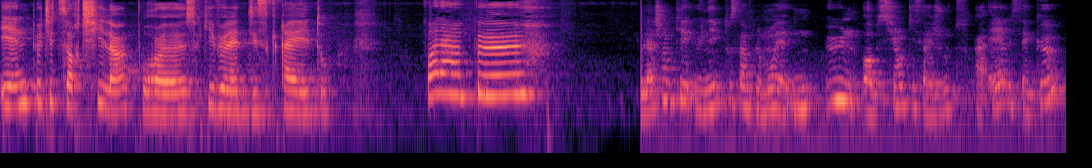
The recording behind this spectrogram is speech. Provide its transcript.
Et il y a une petite sortie là pour euh, ceux qui veulent être discrets et tout. Voilà un peu. La chambre est unique, tout simplement, il y a une option qui s'ajoute à elle, c'est que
